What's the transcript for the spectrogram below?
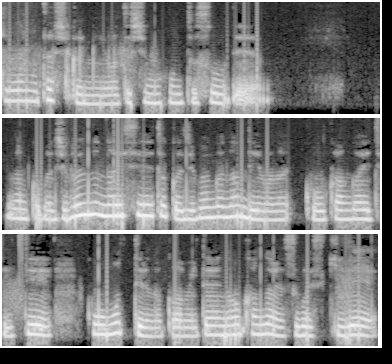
これはも確かに私も本当そうで、なんかまあ自分の内政とか自分がなんで今こう考えていて、こう思ってるのかみたいのを考えるのすごい好きで、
